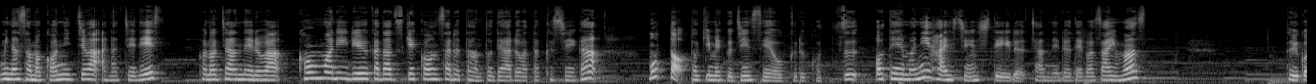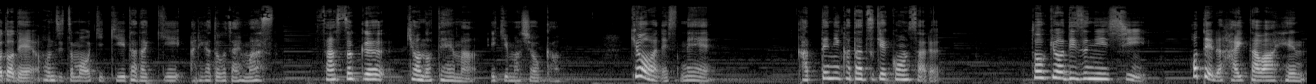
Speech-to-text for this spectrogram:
皆様こんにちは、アラチェです。このチャンネルは、こんまり流片付けコンサルタントである私が、もっとときめく人生を送るコツをテーマに配信しているチャンネルでございます。ということで、本日もお聴きいただきありがとうございます。早速、今日のテーマいきましょうか。今日はですね、勝手に片付けコンサル、東京ディズニーシーホテルハイタワー編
